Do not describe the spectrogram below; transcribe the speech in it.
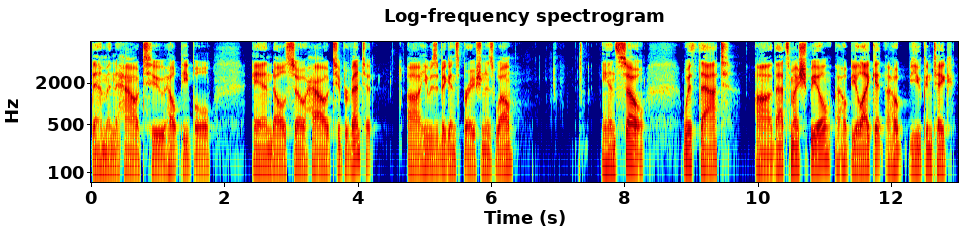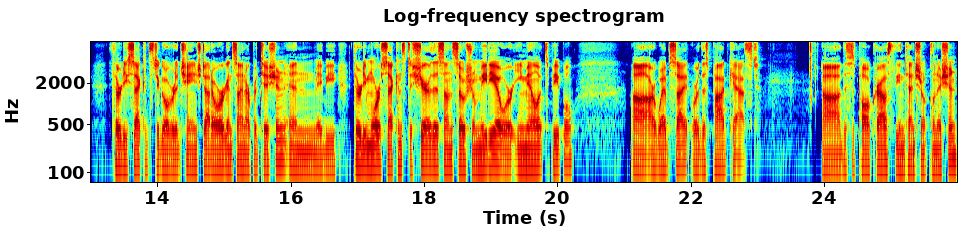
them and how to help people and also how to prevent it. Uh, he was a big inspiration as well. And so, with that, uh, that's my spiel. I hope you like it. I hope you can take 30 seconds to go over to change.org and sign our petition, and maybe 30 more seconds to share this on social media or email it to people, uh, our website, or this podcast. Uh, this is Paul Krauss, the intentional clinician.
